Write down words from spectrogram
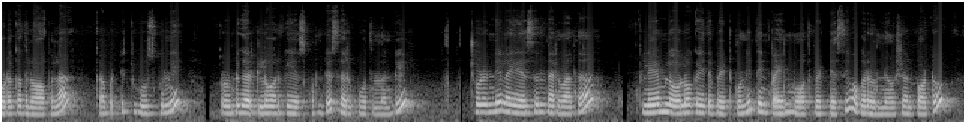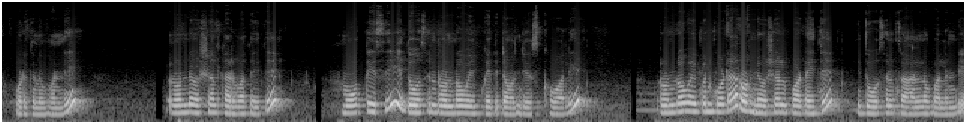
ఉడకదు లోపల. కాబట్టి చూసుకుని రెండు గరిటెల వరకు వేసుకుంటే సరిపోతుందండి. చూడండి ఇలా వేసిన తర్వాత ఫ్లేమ్ లోలోకి అయితే పెట్టుకుని దీనిపైన మూత పెట్టేసి ఒక రెండు నిమిషాల పాటు ఉడకనివ్వండి. రెండు నిమిషాల తర్వాత అయితే మూత తీసి దోశను రెండో వైపుకి అయితే టర్న్ చేసుకోవాలి. రెండో వైపున కూడా రెండు నిమిషాల పాటు అయితే ఈ దోశలు కాలనివ్వాలండి.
